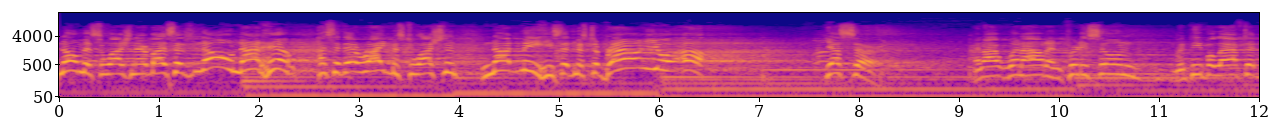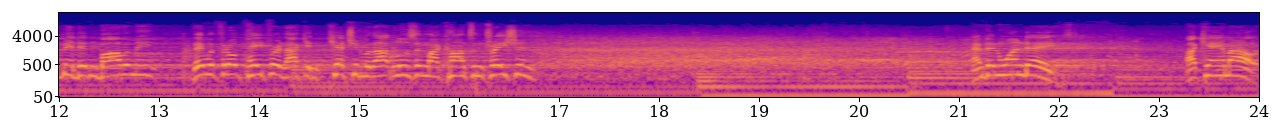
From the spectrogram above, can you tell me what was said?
No, Mr. Washington. Everybody says, No, not him. I said, They're right, Mr. Washington, not me. He said, Mr. Brown, you are up. Yes, sir. And I went out, and pretty soon, when people laughed at me, it didn't bother me. They would throw paper, and I could catch it without losing my concentration. And then one day, I came out,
